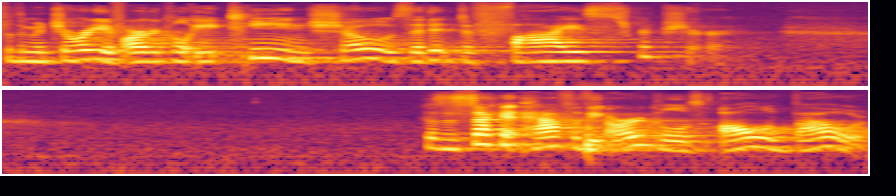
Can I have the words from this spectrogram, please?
for the majority of Article 18, shows that it defies Scripture. Because the second half of the article is all about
